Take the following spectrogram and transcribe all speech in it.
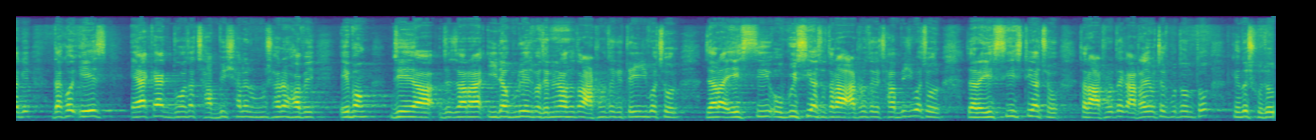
লাগে? দেখো এজ এক এক দু সালের অনুসারে হবে এবং যে যারা ইডাব্লিউএস বা জেনারেল আছে, তারা আঠেরো থেকে তেইশ বছর। যারা এসসি ওবিসি আছো, তারা আঠেরো থেকে ছাব্বিশ বছর। যারা এসসি এসটি আছো, তারা আঠেরো থেকে আঠাশ বছর পর্যন্ত কিন্তু সুযোগ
